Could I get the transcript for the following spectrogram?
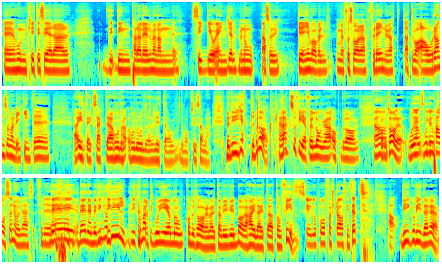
eh, hon kritiserar di- din parallell mellan Sigge och Angel, men hon, alltså grejen var väl, om jag får svara för dig nu, att, att det var auran som var lik, inte... ja inte exakt. Ja, hon, hon undrade lite om det var precis samma. Men det är jättebra. Tack Sofia för långa och bra Ja, kommentarer. Hon, ska hon vi är pausa nu och läsa? För det, Nej, nej, nej, men vi, vi, vill! vi kommer inte gå igenom kommentarerna utan vi vill bara highlighta att de finns. Ska vi gå på första avsnittet? Ja, vi går vidare.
